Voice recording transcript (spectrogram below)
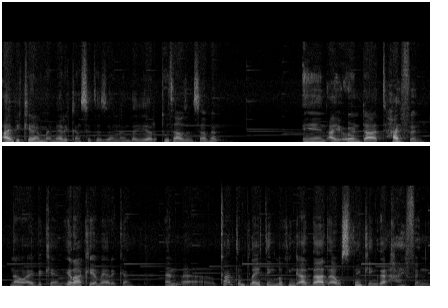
I became American citizen in the year 2007 and I earned that hyphen. Now I became Iraqi American. And uh, contemplating, looking at that, I was thinking that hyphen,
